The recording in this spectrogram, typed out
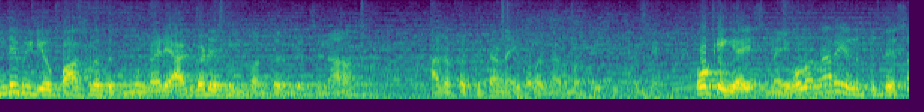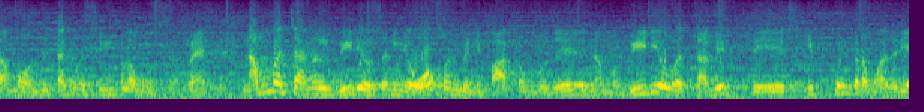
இந்த வீடியோ பார்க்குறதுக்கு முன்னாடி அட்வர்டைஸ்மெண்ட் வந்துருந்துச்சுன்னா அதை பற்றி தான் நான் இவ்வளோ நேரமாக பேசிட்டு இருக்கேன். ஓகே கைஸ் நான் இவ்வளோ நேரம் எழுத்து பேசாமல் வந்து டக்குனு சிம்பிளாக முடிச்சிடுறேன். நம்ம சேனல் வீடியோஸை நீங்கள் ஓப்பன் பண்ணி பார்க்கும்போது நம்ம வீடியோவை தவிர்த்து ஸ்கிப்புன்ற மாதிரி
